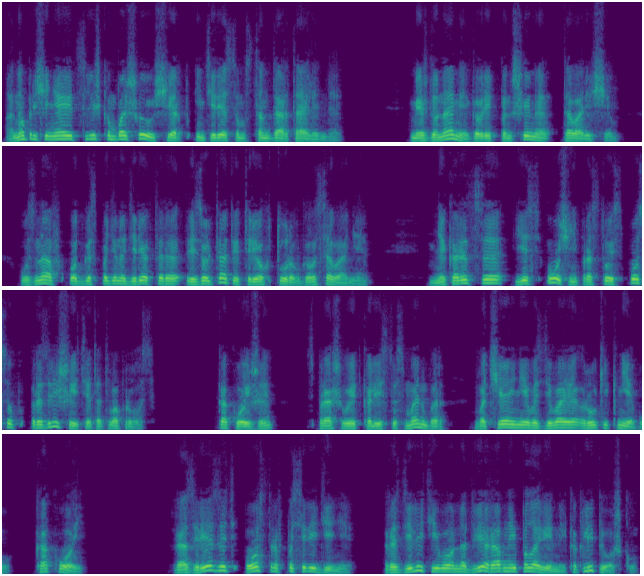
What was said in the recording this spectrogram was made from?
Оно причиняет слишком большой ущерб интересам Стандарт-Айленда. Между нами, говорит Пеншина товарищам, узнав от господина директора результаты трех туров голосования, мне кажется, есть очень простой способ разрешить этот вопрос. Какой же? Спрашивает Калистус Менбер, в отчаянии воздевая руки к небу. Какой? Разрезать остров посередине, разделить его на две равные половины, как лепешку,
